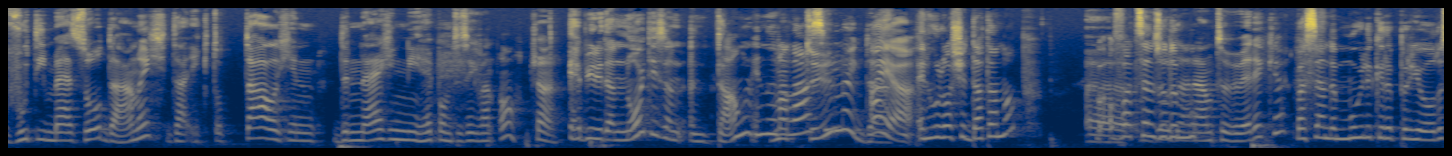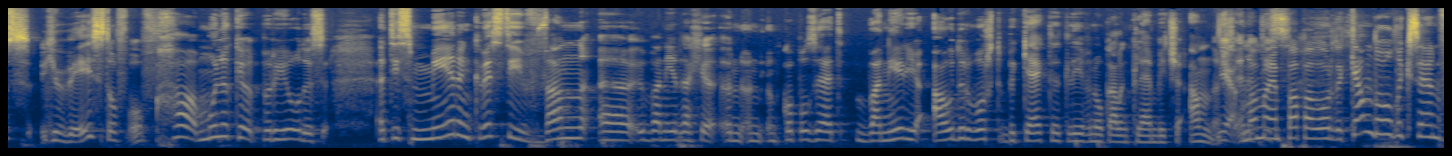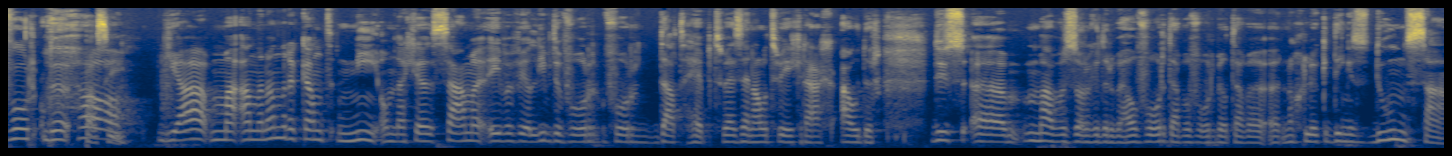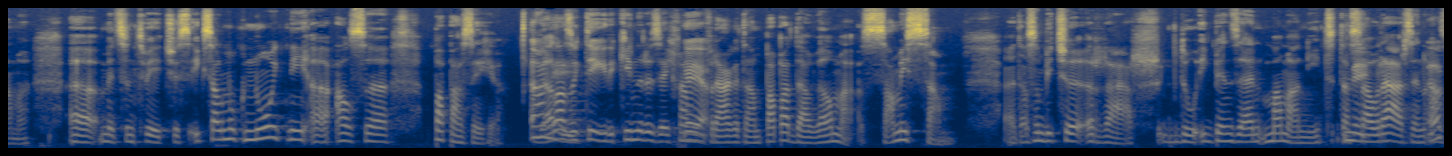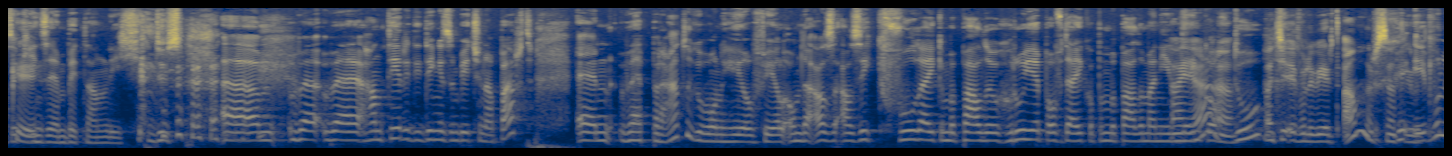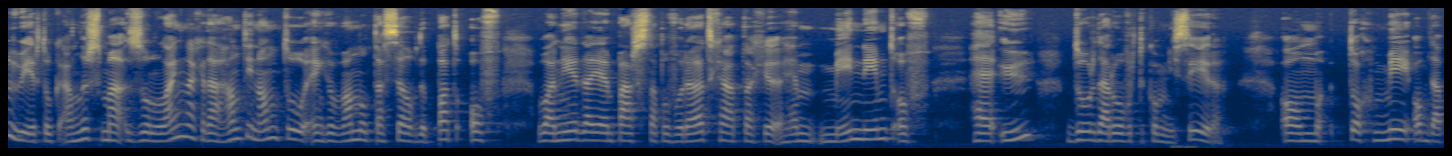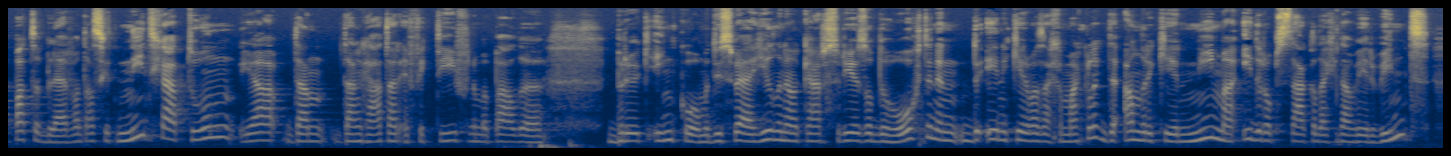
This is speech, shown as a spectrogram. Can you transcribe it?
voedt hij mij zodanig dat ik totaal geen, de neiging niet heb om te zeggen van, oh, tja, Hebben jullie dan nooit eens een, een down in de Maar relatie? tuurlijk dat. Ah ja, en hoe los je dat dan op? Of wat zijn, zo de, daaraan te werken. wat zijn de moeilijkere periodes geweest? Of, of... Goh, moeilijke periodes. Het is meer een kwestie van eh, wanneer dat je een, een, een koppel bent, wanneer je ouder wordt, bekijkt het leven ook al een klein beetje anders. Ja, En mama is- en papa worden kan dodelijk zijn voor de passie. Oh, ja, maar aan de andere kant niet, omdat je samen evenveel liefde voor, voor dat hebt. Wij zijn alle twee graag ouder. Dus, ehm, maar we zorgen er wel voor dat bijvoorbeeld dat we eh, nog leuke dingen doen samen eh, met z'n tweetjes. Ik zal hem ook nooit niet eh, als papa zeggen. Ah, wel nee. als ik tegen de kinderen zeg van Ja, ja. vraag het aan papa, dan wel, maar Sam is Sam. Eh, dat is een beetje raar. Ik bedoel, ik ben zijn mama niet. Dat Nee. zou raar zijn als ik in zijn bed dan lig. Dus ehm, wij, wij hanteren die dingen een beetje apart. En wij praten gewoon heel veel. Omdat als, als ik voel dat ik een bepaalde groei heb of dat ik op een bepaalde manier Ah, denk ja. of doe, Want je evolueert anders je natuurlijk. evolueert ook anders, maar zolang dat je dat hand in hand doet en je wandelt datzelfde pad, of wanneer dat je een paar stappen vooruit gaat, dat je hem meeneemt of hij u, door daarover te communiceren. Om toch mee op dat pad te blijven. Want als je het niet gaat doen, ja, dan, dan gaat daar effectief een bepaalde breuk inkomen. Dus wij hielden elkaar serieus op de hoogte. En de ene keer was dat gemakkelijk, de andere keer niet. Maar ieder obstakel dat je dan weer wint,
